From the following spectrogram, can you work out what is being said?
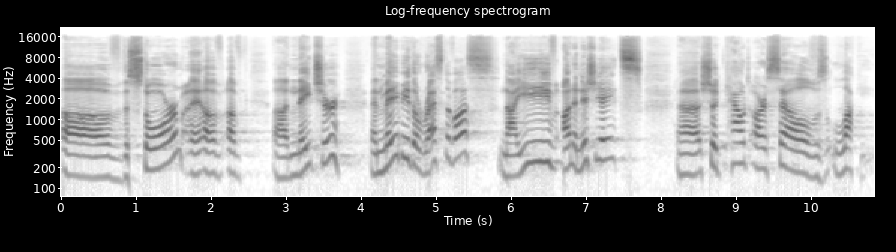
of the storm, eh, of, of uh, nature. And maybe the rest of us, naive, uninitiates, uh, should count ourselves lucky.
